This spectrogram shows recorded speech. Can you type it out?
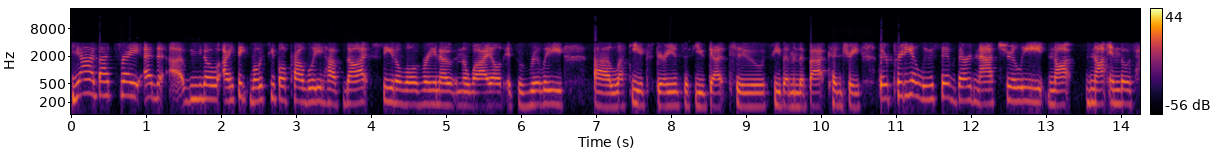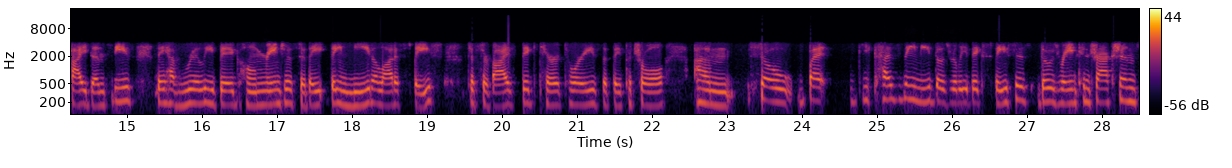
Yeah, that's right. And, um, you know, I think most people probably have not seen a wolverine out in the wild. It's a really uh, lucky experience if you get to see them in the backcountry. They're pretty elusive. They're naturally not not in those high densities. They have really big home ranges, so they, they need a lot of space to survive big territories that they patrol. Um, so, but because they need those really big spaces, those range contractions,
